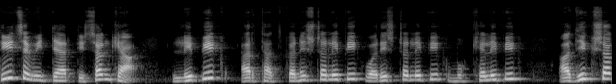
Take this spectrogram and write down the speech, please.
तीच विद्यार्थी संख्या लिपिक अर्थात कनिष्ठ लिपिक वरिष्ठ लिपिक मुख्य लिपिक अधीक्षक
